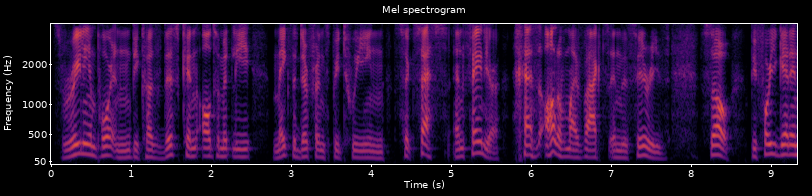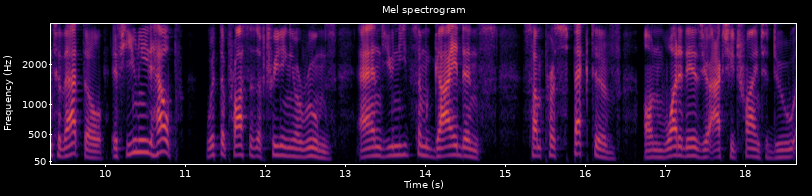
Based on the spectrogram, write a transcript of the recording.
It's really important because this can ultimately make the difference between success and failure, as all of my facts in this series. So, before you get into that though, if you need help with the process of treating your rooms and you need some guidance, some perspective on what it is you're actually trying to do,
